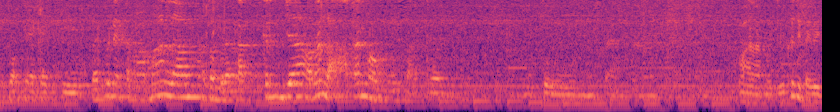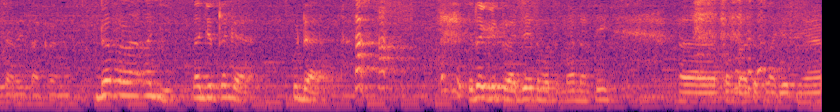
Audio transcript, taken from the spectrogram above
Itu waktu efektif. Tapi nih tengah malam atau berangkat kerja orang nggak akan mau ke Instagram. Itu Instagram. Wah lama juga kita bicara Instagram udah apa lagi? Lanjut lagi udah. Udah gitu aja ya, teman-teman nanti eh, pembahasan selanjutnya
